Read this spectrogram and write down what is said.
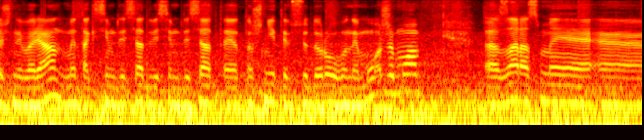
Промежуточний варіант. Ми так 70-80 е, тошніти всю дорогу не можемо. Е, Зараз ми е,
